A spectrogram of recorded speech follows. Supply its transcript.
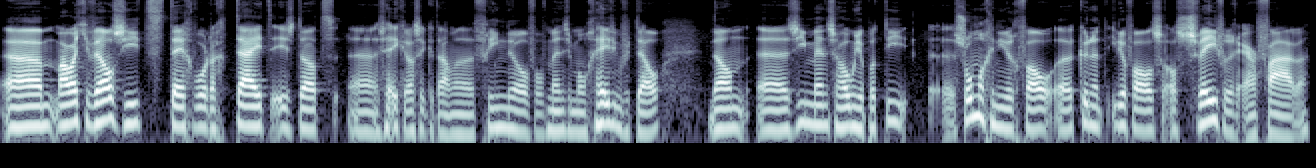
Um, maar wat je wel ziet tegenwoordig tijd is dat, uh, zeker als ik het aan mijn vrienden of, of mensen in mijn omgeving vertel, dan zien mensen homeopathie, sommigen in ieder geval, kunnen het in ieder geval als, als zweverig ervaren.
